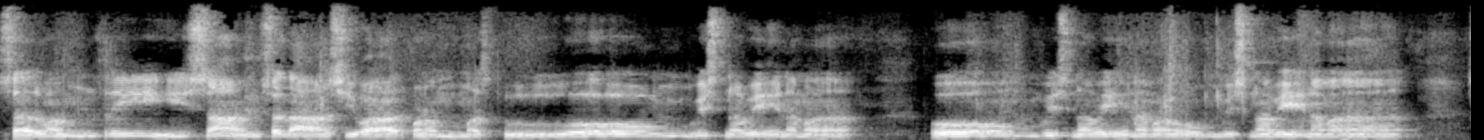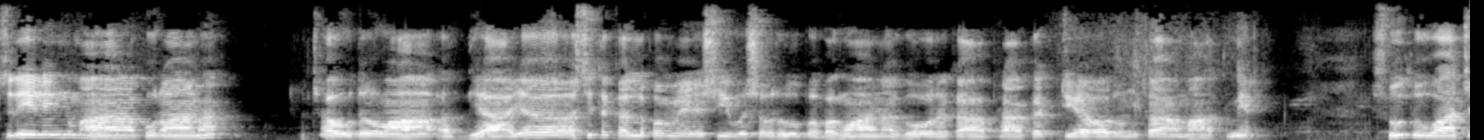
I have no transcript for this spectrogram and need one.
सर्वं श्रीशां सदाशिवार्पणम् अस्तु। ॐ विष्णवे नमः। ॐ विष्णवे नमः। ॐ विष्णवे नमः। श्रीलिंग महापुराण चौदवा अध्याय। असित कल्प में शिव स्वरूप भगवान घोर का प्राकट्य और उनका महात्म्य श्रुतुवाच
